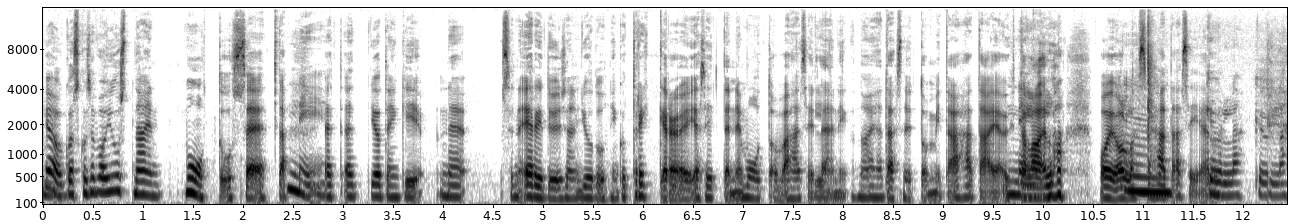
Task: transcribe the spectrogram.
Joo, koska se voi just näin muuttua se, että Niin. et, et jotenkin ne sen erityisen jutut niin triggeröi ja sitten ne muut on vähän silleen, niin kuin, no eihän tässä nyt ole mitään hätää ja yhtä Niin. lailla voi olla se Mm. hätä siellä. Kyllä, kyllä.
